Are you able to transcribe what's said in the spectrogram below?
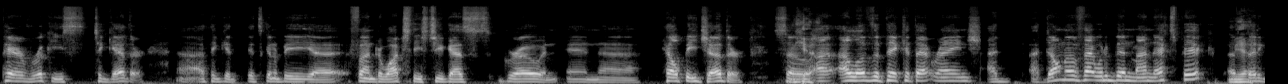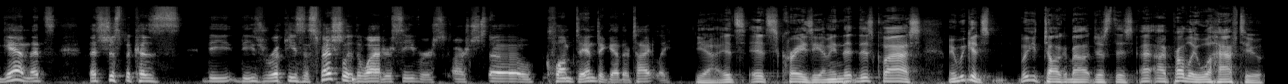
pair of rookies together. Uh, I think it, it's going to be uh, fun to watch these two guys grow and and uh, help each other. So yeah. I, I, love the pick at that range. I I don't know if that would have been my next pick, uh, yeah. but again, that's that's just because the these rookies, especially the wide receivers, are so clumped in together tightly. Yeah, it's it's crazy. I mean, th- this class. I mean, we could we could talk about just this. I, I probably will have to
